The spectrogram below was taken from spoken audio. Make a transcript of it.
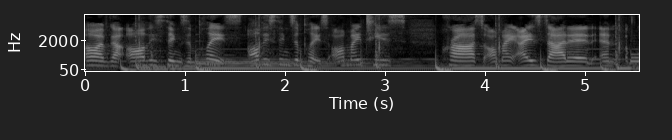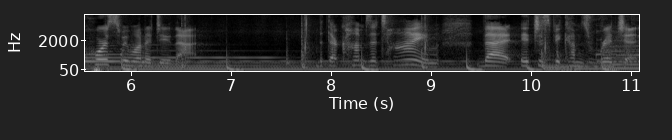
oh i've got all these things in place all these things in place all my t's crossed all my i's dotted and of course we want to do that. But there comes a time that it just becomes rigid.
